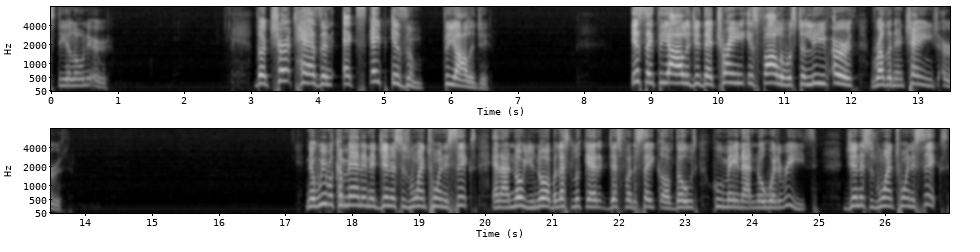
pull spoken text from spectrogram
still on the earth. The church has an escapism theology. It's a theology that trains its followers to leave earth rather than change earth. Now we were commanded in Genesis 1:26, and I know you know it, but let's look at it just for the sake of those who may not know what it reads. Genesis 1:26.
